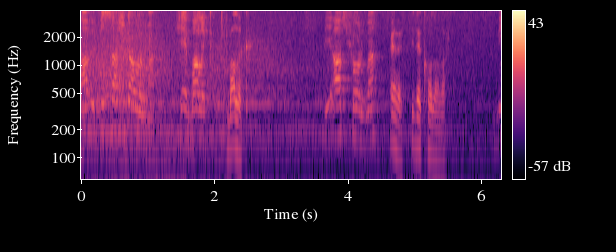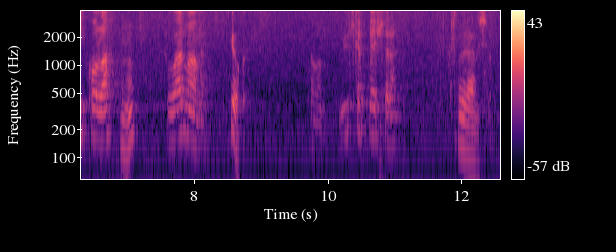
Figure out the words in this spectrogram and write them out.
Abi bir saç kavurma. Şey balık. Balık. Bir az çorba. Evet. Bir de kola var. Bir kola. Su var mı abi? Yok. Tamam. 145 lira. Buyur abiciğim.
